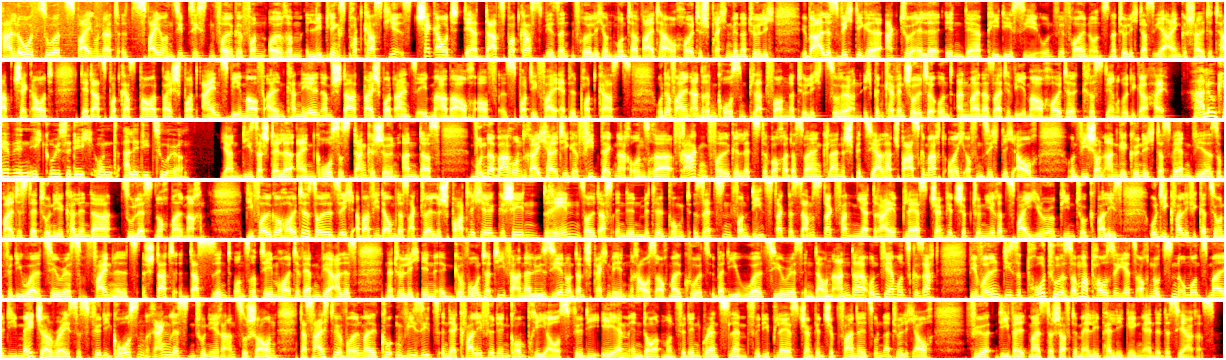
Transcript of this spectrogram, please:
Hallo zur 272. Folge von eurem Lieblingspodcast. Hier ist Checkout, der Darts-Podcast. Wir senden fröhlich und munter weiter. Auch heute sprechen wir natürlich über alles Wichtige, Aktuelle in der PDC. Und wir freuen uns natürlich, dass ihr eingeschaltet habt. Checkout, der Darts-Podcast powered bei Sport 1, wie immer auf allen Kanälen am Start, bei Sport 1 eben, aber auch auf Spotify, Apple Podcasts und auf allen anderen großen Plattformen natürlich zu hören. Ich bin Kevin Schulte und an meiner Seite wie immer auch heute Christian Rüdiger. Hi. Hallo Kevin, ich grüße dich und alle, die zuhören. Ja, an dieser Stelle ein großes Dankeschön an das wunderbare und reichhaltige Feedback nach unserer Fragenfolge letzte Woche. Das war ein kleines Spezial, hat Spaß gemacht, euch offensichtlich auch. Und wie schon angekündigt, das werden wir, sobald es der Turnierkalender zulässt, nochmal machen. Die Folge heute soll sich aber wieder um das aktuelle sportliche Geschehen drehen, soll das in den Mittelpunkt setzen. Von Dienstag bis Samstag fanden ja drei Players Championship Turniere, zwei European Tour Qualis und die Qualifikation für die World Series Finals statt hat. Das sind unsere Themen. Heute werden wir alles natürlich in gewohnter Tiefe analysieren und dann sprechen wir hinten raus auch mal kurz über die World Series in Down Under. Und wir haben uns gesagt, wir wollen diese Pro Tour Sommerpause jetzt auch nutzen, um uns mal die Major Races für die großen Ranglistenturniere anzuschauen. Das heißt, wir wollen mal gucken, wie sieht es in der Quali für den Grand Prix aus, für die EM in Dortmund, für den Grand Slam, für die Players Championship Finals und natürlich auch für die Weltmeisterschaft im Eli Pelli gegen Ende des Jahres.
